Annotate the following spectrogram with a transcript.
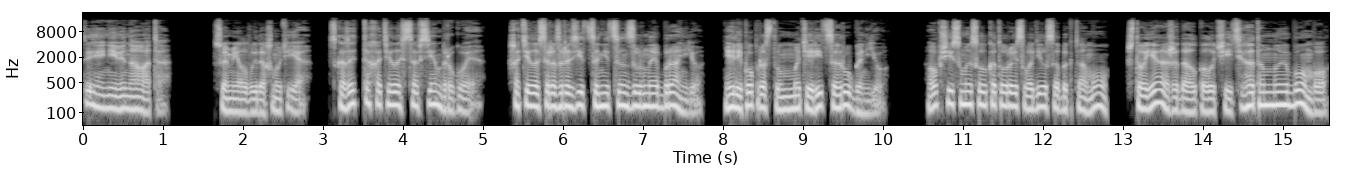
«Ты не виновата», — сумел выдохнуть я. Сказать-то хотелось совсем другое. Хотелось разразиться нецензурной бранью или попросту материться руганью. Общий смысл которой сводился бы к тому, что я ожидал получить атомную бомбу,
